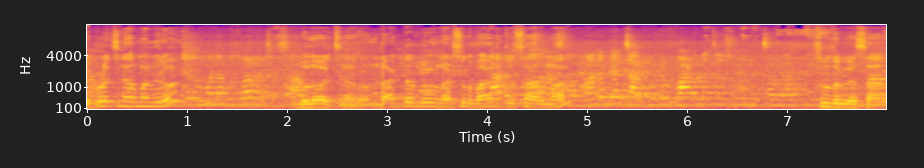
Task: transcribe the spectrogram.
ఎప్పుడు వచ్చినారమ్మా మీరు బుధవారం వచ్చినారు డాక్టర్లు నర్సులు బాగానే చూస్తున్నారమ్మా సూదులు వేస్తారు.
